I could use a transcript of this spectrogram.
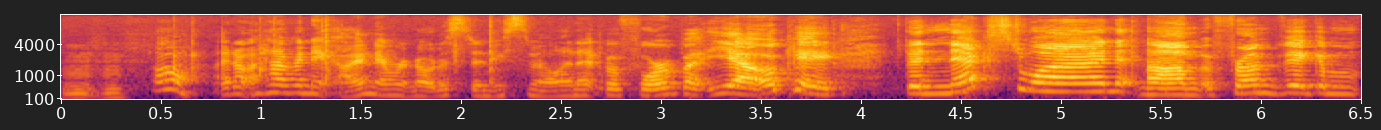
hmm Oh, I don't have any. I never noticed any smell in it before, but yeah, okay. The next one um, from Vigam,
